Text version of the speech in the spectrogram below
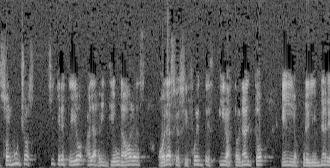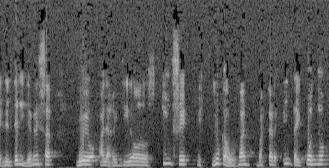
son muchos. Si querés te digo, a las 21 horas Horacio Cifuentes y Gastón Alto en los preliminares del tenis de mesa. Luego a las 22.15 Lucas Guzmán va a estar en taekwondo.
